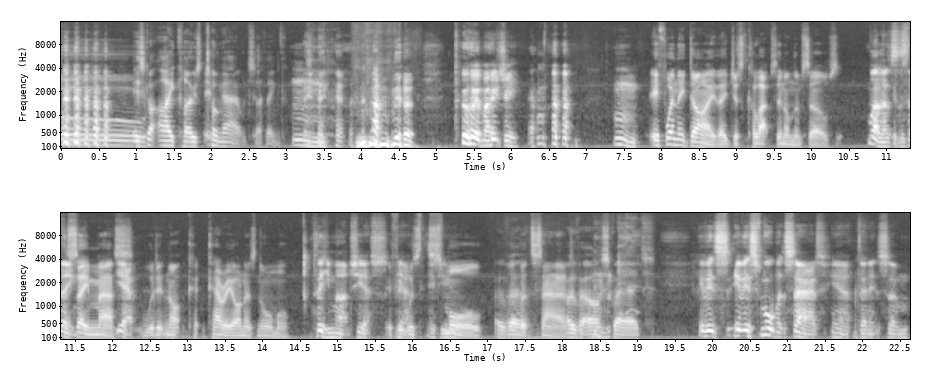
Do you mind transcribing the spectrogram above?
no. It's got eye closed, tongue out. I think. mm. Poo emoji. mm. if when they die they just collapse in on themselves. Well, that's If the it's thing. the same mass, Yeah. would it not c- carry on as normal? Pretty much, yes. If Yeah. it was If you- small Over but sad, over r squared. If it's if it's small but sad, yeah, then it's um,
